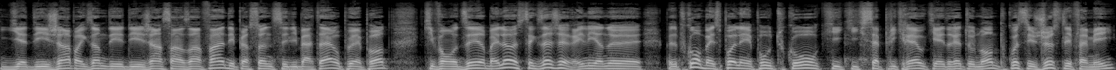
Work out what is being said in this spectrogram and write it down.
il y a des gens, par exemple, des, des, gens sans enfants, des personnes célibataires ou peu importe, qui vont dire, ben là, c'est exagéré. Il y en a. Pourquoi on baisse pas l'impôt tout court qui, qui s'appliquerait ou qui aiderait tout le monde? Pourquoi c'est juste les familles?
